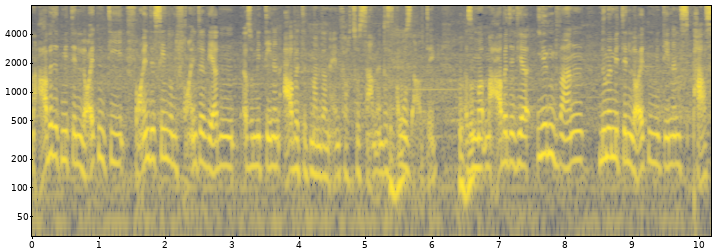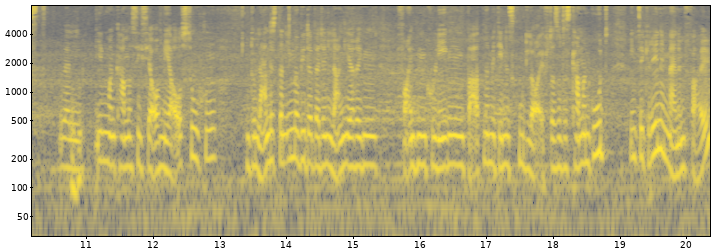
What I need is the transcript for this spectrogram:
man arbeitet mit den Leuten, die Freunde sind und Freunde werden, also mit denen arbeitet man dann einfach zusammen. Das ist mhm. großartig. Mhm. Also man, man, arbeitet ja irgendwann nur mehr mit den Leuten, mit denen es passt. Weil mhm. irgendwann kann man sich ja auch mehr aussuchen und du landest dann immer wieder bei den langjährigen Freunden, Kollegen, Partnern, mit denen es gut läuft. Also das kann man gut integrieren in meinem Fall.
